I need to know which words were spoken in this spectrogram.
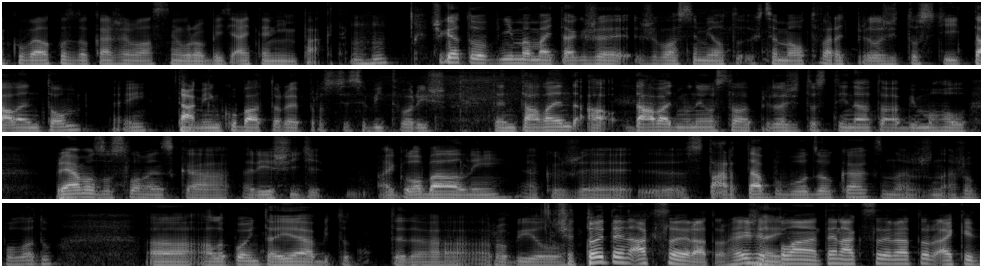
nejakú veľkosť, dokáže vlastne urobiť aj ten impact. Uh-huh. Čiže ja to vnímam aj tak, že, že vlastne my ot- chceme otvárať príležitosti talentom. Hej? Tak. V inkubátore proste si vytvoríš ten talent a dávať mu neustále príležitosti na to, aby mohol priamo zo Slovenska riešiť aj globálny akože e, startup v úvodzovkách z náš, nášho pohľadu. A, ale pointa je, aby to teda robil... Čiže to je ten akcelerátor, hej? hej. Že podľa ten akcelerátor, aj keď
